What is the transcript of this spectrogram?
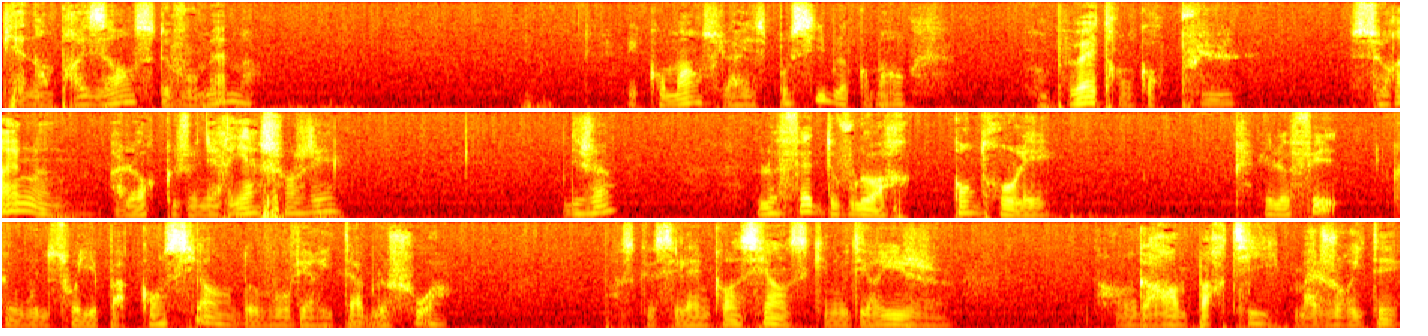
bien en présence de vous-même. Mais comment cela est possible? Comment on peut être encore plus serein alors que je n'ai rien changé Déjà, le fait de vouloir contrôler et le fait que vous ne soyez pas conscient de vos véritables choix, parce que c'est l'inconscience qui nous dirige en grande partie, majorité.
